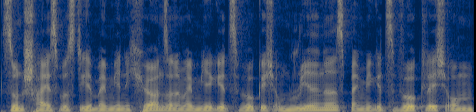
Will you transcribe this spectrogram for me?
So ein Scheiß wirst du hier bei mir nicht hören, sondern bei mir geht es wirklich um Realness, bei mir geht es wirklich um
